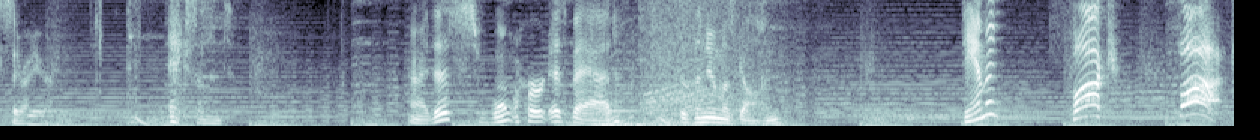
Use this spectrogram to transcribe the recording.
stay right here. Excellent. All right, this won't hurt as bad because the Numa's gone. Damn it! Fuck! Fuck!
